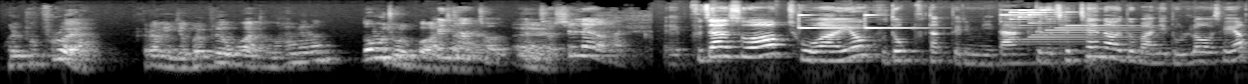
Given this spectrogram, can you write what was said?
골프 프로야. 그러면 이제 골프 연구 같은 거 하면은 너무 좋을 것 같잖아요. 괜찮죠. 예. 그렇죠. 신뢰가 가니까. 네, 부자 수업 좋아요, 구독 부탁드립니다. 그리고 제 채널도 많이 놀러 오세요.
